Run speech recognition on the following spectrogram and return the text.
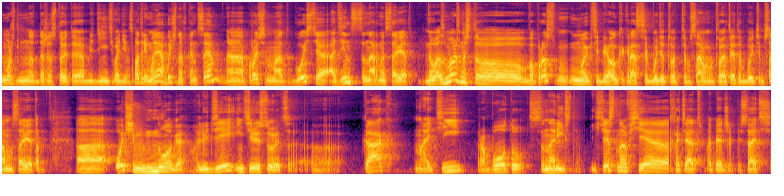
можно даже стоит объединить в один. Смотри, мы обычно в конце э, просим от гостя один сценарный совет. Но возможно, что вопрос мой к тебе, он как раз и будет вот тем самым, твой ответ будет тем самым советом. Очень много людей интересуется, как найти работу сценаристом. Естественно, все хотят, опять же, писать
